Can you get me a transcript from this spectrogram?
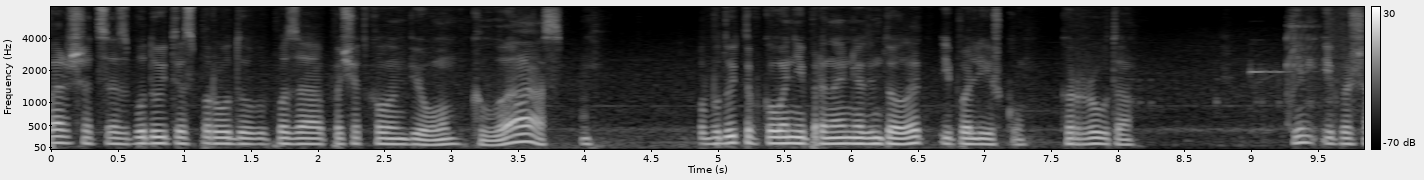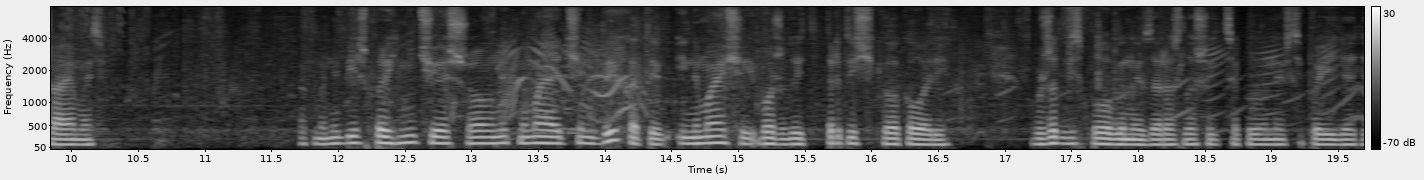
Перше, це збудуйте споруду поза початковим біомом. Клас! Побудуйте в колонії принаймні один туалет і по ліжку. Круто. Тим і пишаємось. Так, мене більш пригнічує, що в них немає чим дихати і немає ще. Боже, дивіться, 3000 кілокалорій. Вже 2,5 зараз лишиться, коли вони всі поїдять.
